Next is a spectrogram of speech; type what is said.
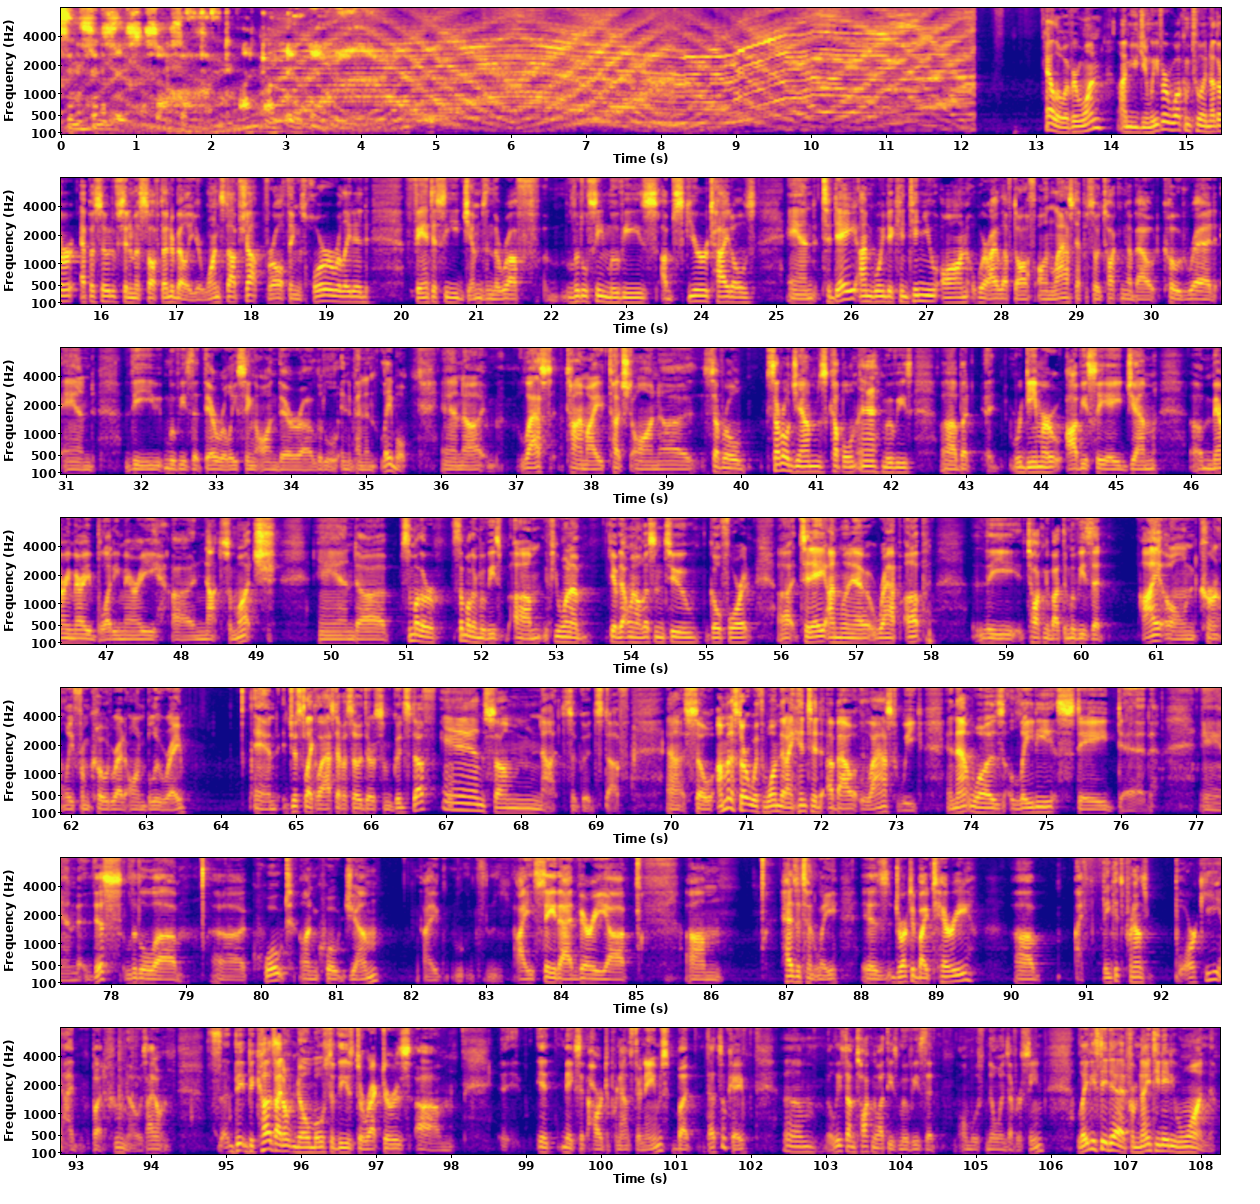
Cinema Soft Underbelly. Hello, everyone. I'm Eugene Weaver. Welcome to another episode of Cinema Soft Underbelly, your one stop shop for all things horror related, fantasy, gems in the rough, little seen movies, obscure titles. And today I'm going to continue on where I left off on last episode, talking about Code Red and the movies that they're releasing on their uh, little independent label. And uh, last time I touched on uh, several several gems, couple eh, movies, uh, but Redeemer, obviously a gem. Uh, Mary, Mary, Bloody Mary, uh, not so much, and uh, some other some other movies. Um, if you want to give that one a listen to, go for it. Uh, today, I'm going to wrap up the talking about the movies that I own currently from Code Red on Blu-ray. And just like last episode, there's some good stuff and some not so good stuff. Uh, so I'm going to start with one that I hinted about last week, and that was Lady Stay Dead. And this little uh, quote unquote gem, I I say that very uh, um, hesitantly, is directed by Terry. Uh, I think it's pronounced Borky, I, but who knows? I don't because I don't know most of these directors. Um, it makes it hard to pronounce their names, but that's okay. Um, at least I'm talking about these movies that almost no one's ever seen. Ladies Stay Dead from 1981.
